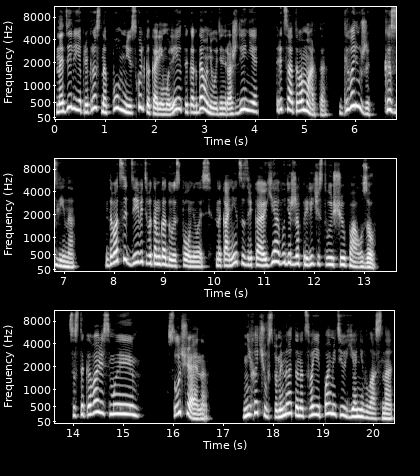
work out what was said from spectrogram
На деле я прекрасно помню, сколько Кариму лет, и когда у него день рождения. 30 марта. Говорю же, козлина. 29 в этом году исполнилось. Наконец, изрекаю я, выдержав приличествующую паузу. Состыковались мы... случайно. Не хочу вспоминать, но над своей памятью я не властна.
